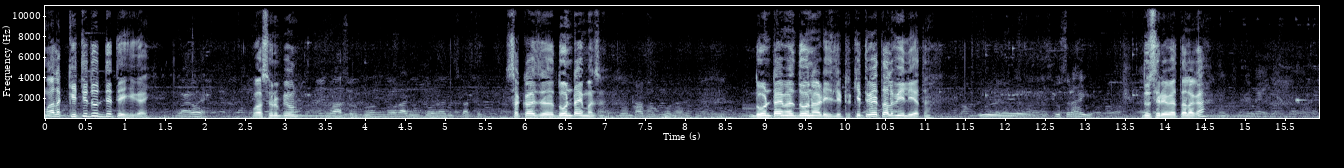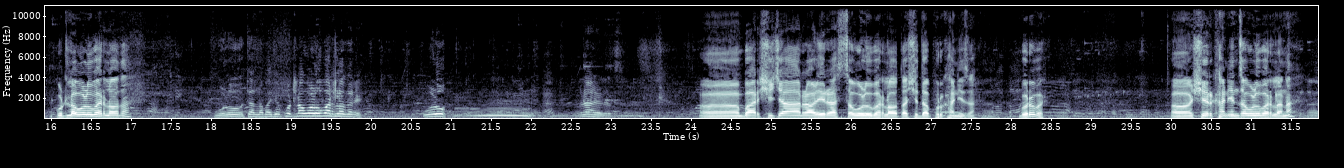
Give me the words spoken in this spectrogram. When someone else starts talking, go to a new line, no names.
मला किती दूध देते ही गाय?
गाय होय
वासरू पिऊन?
वासर दोन दोन अडीच दोन अडीच
सकाळचं दोन टायमाचं?
दोन टाकून दोन अडीच.
दोन टायमाचं दोन अडीच लिटर. किती वेताला वेली आता?
ती दुसरं आहे.
दुसऱ्या वेताला का? कुठला वळू भरला होता?
वळू त्याला पाहिजे. कुठला वळू भरला तरी वळू. राहिलंच.
अं, बार्शीच्या राळी रासचा वळू भरला होता सिद्धापूर खानीचा बरोबर? शेरखान यांचा वळू भरला ना?
हा.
